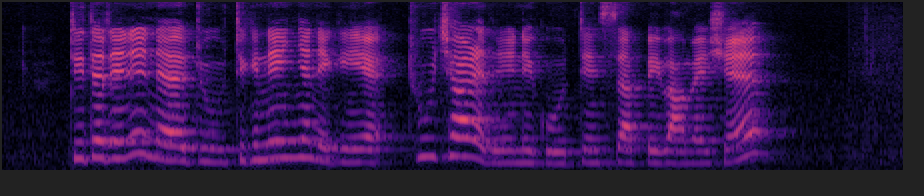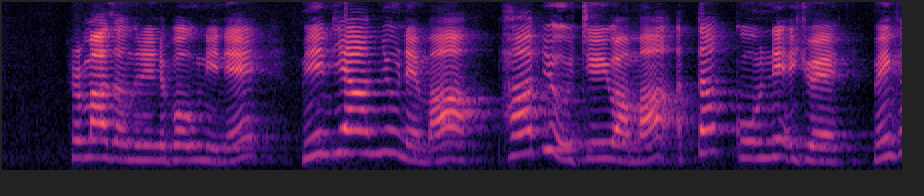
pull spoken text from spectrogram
။ဒီသတင်းတွေနဲ့အတူဒီကနေ့ညနေခင်းရဲ့ထူးခြားတဲ့သတင်းတွေကိုတင်ဆက်ပေးပါမယ်ရှင်။ပထမဆုံးသတင်းတစ်ပုဒ်အနေနဲ့မင်းပြမြို့နယ်မှာဖားပြိုကျေးရွာမှာအသက်9နှစ်အရွယ်မိန်းက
